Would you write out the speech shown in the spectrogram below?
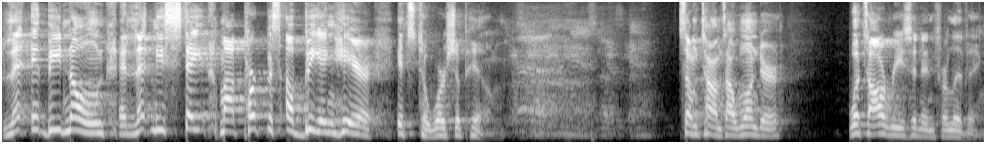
let it be known, and let me state my purpose of being here it's to worship Him. Sometimes I wonder, what's our reasoning for living?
